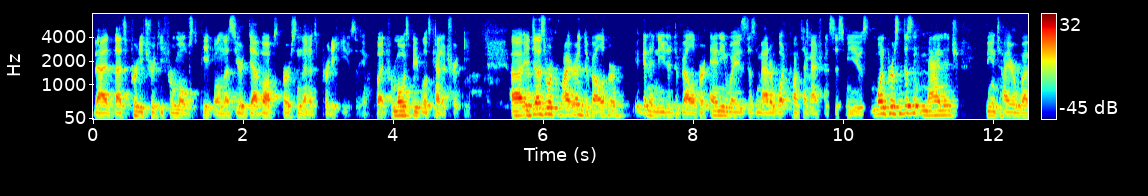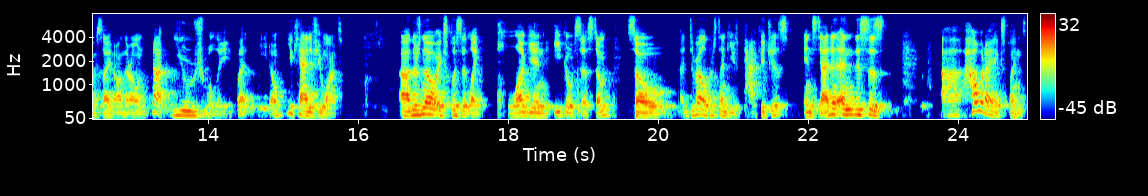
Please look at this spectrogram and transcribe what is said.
That, that's pretty tricky for most people. Unless you're a DevOps person, then it's pretty easy. But for most people, it's kind of tricky. Uh, it does require a developer. You're going to need a developer anyways. Doesn't matter what content management system you use. One person doesn't manage the entire website on their own. Not usually, but you know, you can if you want. Uh, there's no explicit like plugin ecosystem. So developers tend to use packages instead. And, and this is, uh, how would I explain this?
